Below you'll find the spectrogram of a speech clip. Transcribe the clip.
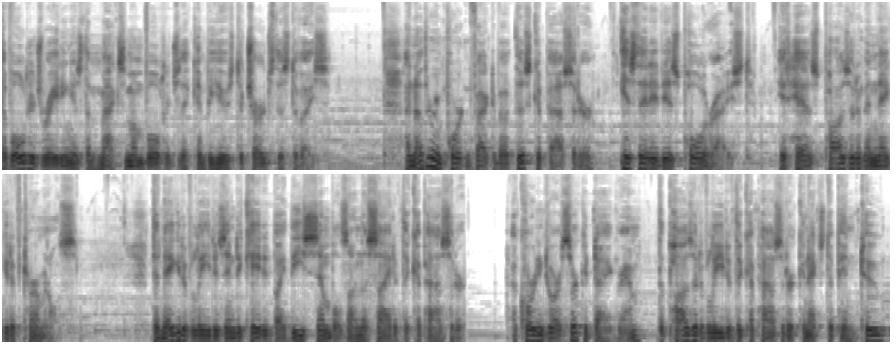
The voltage rating is the maximum voltage that can be used to charge this device. Another important fact about this capacitor is that it is polarized. It has positive and negative terminals. The negative lead is indicated by these symbols on the side of the capacitor. According to our circuit diagram, the positive lead of the capacitor connects to pin 2,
